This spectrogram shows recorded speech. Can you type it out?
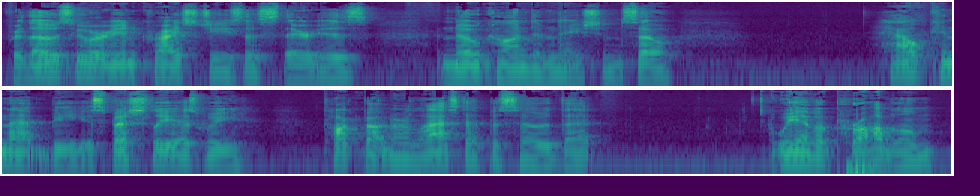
for those who are in Christ Jesus, there is no condemnation. So how can that be? Especially as we talked about in our last episode that we have a problem,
